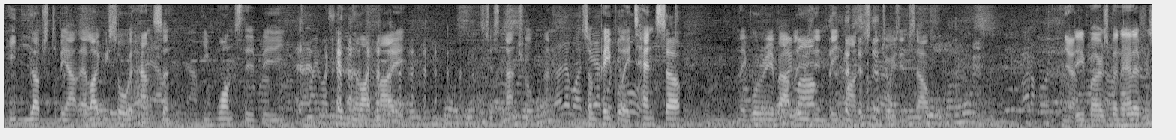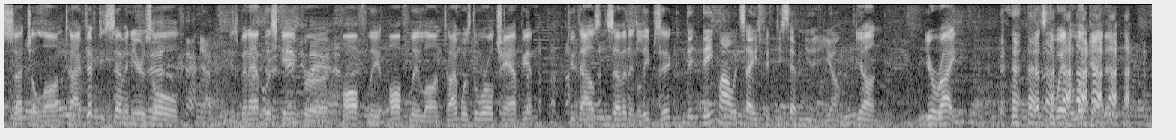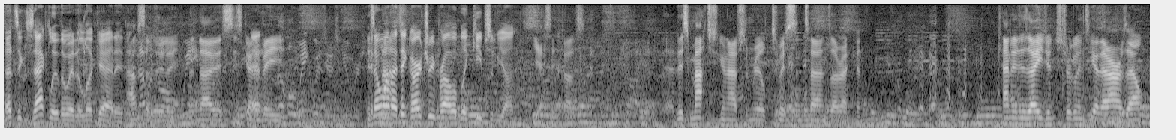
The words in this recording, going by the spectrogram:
he loves to be out there, like we saw with Hansen. He wants to be in the limelight. It's just natural. And some people they tense up, they worry about losing. Dietmar just enjoys himself. Yeah. Dietmar's been at it for such a long time. 57 years old. Yeah. He's been at this game for an awfully, awfully long time. Was the world champion 2007 in Leipzig. Dietmar would say he's 57 years young. Young. You're right. That's the way to look at it. That's exactly the way to look at it. Absolutely. But no, this is going to be. You know what? I think archery probably keeps him young. Yes, it does. Yeah, this match is going to have some real twists and turns, I reckon. Canada's agent struggling to get their arrows out.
